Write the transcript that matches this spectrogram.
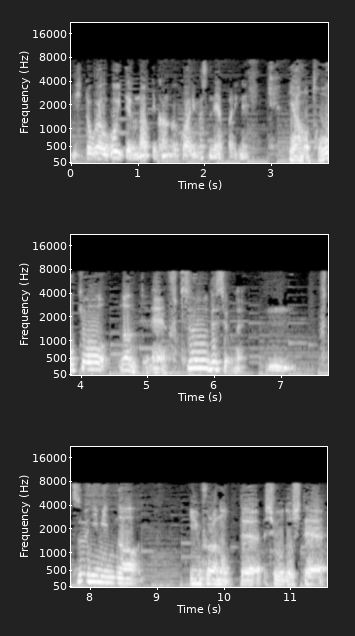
人が動いてるなって感覚はありますね、やっぱりね。いや、もう東京なんてね、普通ですよね。うん。普通にみんなインフラ乗って仕事して、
